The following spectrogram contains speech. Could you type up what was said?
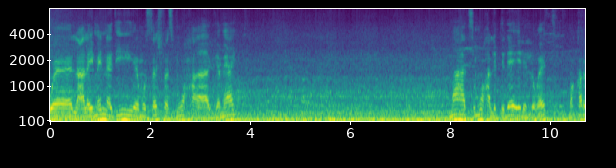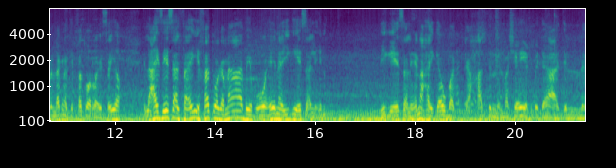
واللي على يمنا دي مستشفى سموحة الجامعي معهد سموحة الابتدائي للغات مقر لجنة الفتوى الرئيسية. اللي عايز يسأل في أي فتوى يا جماعة بيبقوا هنا يجي يسأل هنا. يجي يسأل هنا هيجاوبك حد من المشايخ بتاعة ال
